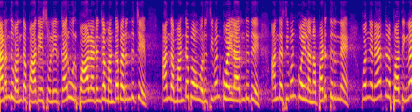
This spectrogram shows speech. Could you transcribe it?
நடந்து வந்த பாதையை சொல்லியிருக்காரு. ஒரு பாலடைஞ்ச மண்டபம் இருந்துச்சு. அந்த மண்டபம் ஒரு சிவன் கோயிலாக இருந்தது. அந்த சிவன் கோயிலில் நான் படுத்திருந்தேன். கொஞ்ச நேரத்தில் பார்த்தீங்கன்னா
